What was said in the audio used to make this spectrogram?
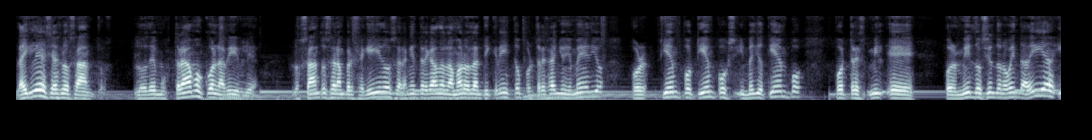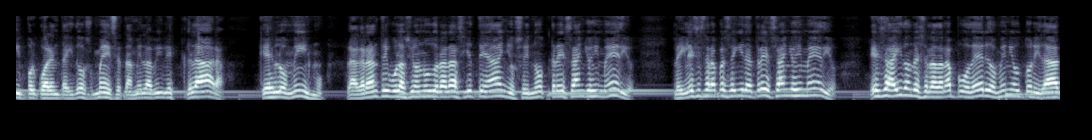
La iglesia es los santos, lo demostramos con la Biblia. Los santos serán perseguidos, serán entregados en la mano del anticristo por tres años y medio, por tiempo, tiempos y medio tiempo, por tres mil, eh, por 1290 días y por 42 meses. También la Biblia es clara que es lo mismo. La gran tribulación no durará siete años, sino tres años y medio. La iglesia será perseguida tres años y medio. Es ahí donde se le dará poder, dominio y autoridad.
